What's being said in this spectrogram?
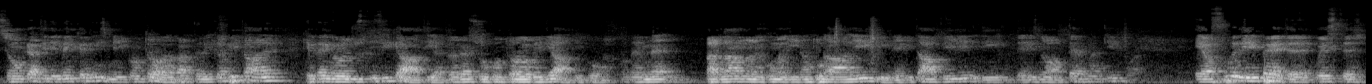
sono creati dei meccanismi di controllo da parte del capitale che vengono giustificati attraverso un controllo mediatico, parlandone come di naturali, di inevitabili, di there is no alternative, e a furia di ripetere queste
